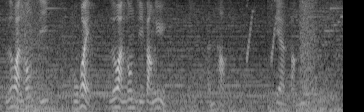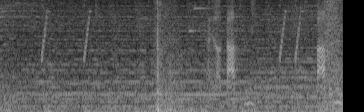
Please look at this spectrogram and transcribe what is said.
迟缓攻击不会，迟缓攻击防御很好，既然防御。来了打死你！打死你！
